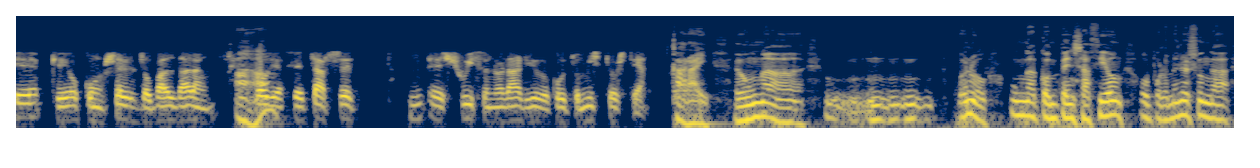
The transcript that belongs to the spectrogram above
é que o Consello do Valdarán Ajá. pode aceptarse eh, xuizo honorario do Couto Mixto este ano. Carai, é unha un, un, bueno, unha compensación ou polo menos unha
